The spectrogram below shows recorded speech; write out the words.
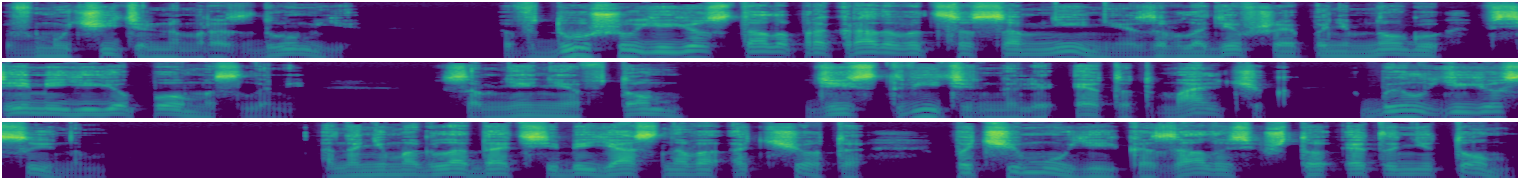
в мучительном раздумье, в душу ее стало прокрадываться сомнение, завладевшее понемногу всеми ее помыслами. Сомнение в том, действительно ли этот мальчик был ее сыном. Она не могла дать себе ясного отчета, почему ей казалось, что это не Том.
